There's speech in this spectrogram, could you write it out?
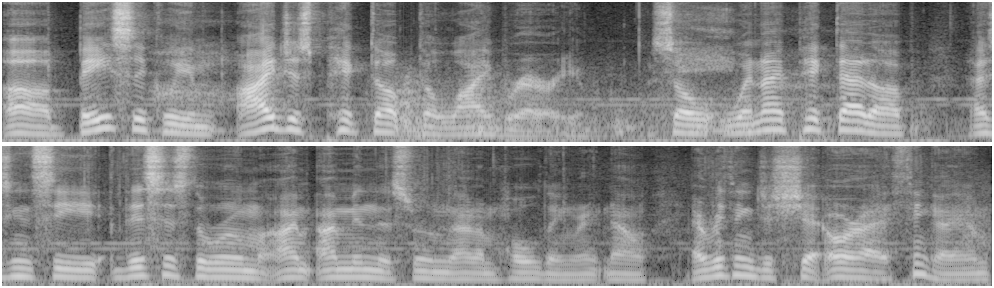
Uh, basically, I just picked up the library. So when I picked that up, as you can see, this is the room. I'm I'm in this room that I'm holding right now. Everything just shit. Or I think I am.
